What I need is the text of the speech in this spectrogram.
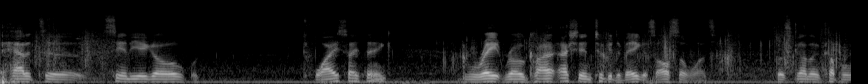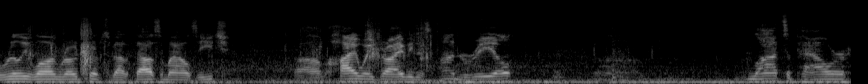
had it to San Diego twice, I think great road car. Actually, I took it to Vegas also once. So it's gone on a couple really long road trips, about a thousand miles each. Um, highway driving is unreal. Um, lots of power,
